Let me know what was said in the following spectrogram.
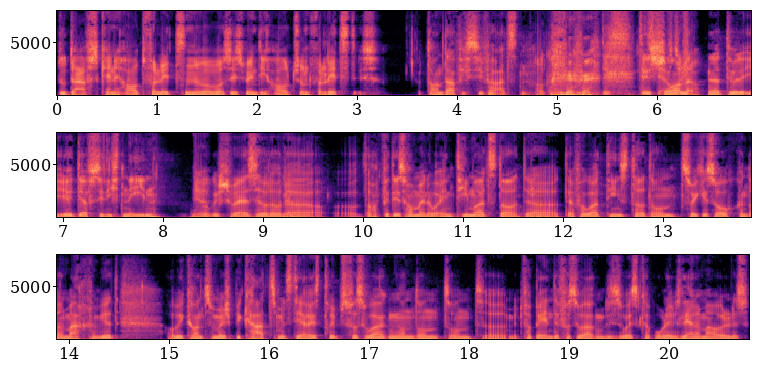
du darfst keine Haut verletzen, aber was ist, wenn die Haut schon verletzt ist? Dann darf ich sie verarzten. Okay. Das, Das darfst schon, du natürlich. Ich darf sie nicht nähen, ja. logischerweise. Oder, oder, oder für das haben wir einen Teamarzt da, der, der vor Ort Dienst hat und solche Sachen dann machen wird. Aber ich kann zum Beispiel Katz mit Stereostrips versorgen und, und, und äh, mit Verbände versorgen. Das ist alles kein Problem, das lernen wir alles.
